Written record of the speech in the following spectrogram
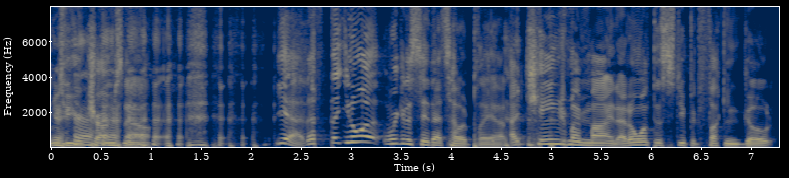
to your charms now. yeah, that's that, you know what we're gonna say. That's how it play out. I changed my mind. I don't want this stupid fucking goat.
